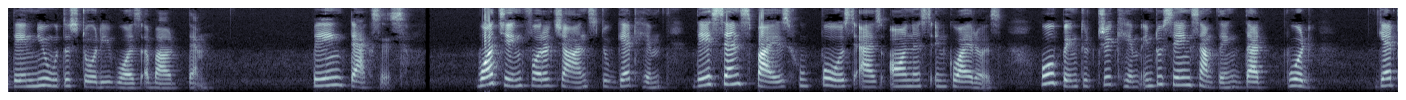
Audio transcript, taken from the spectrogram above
They knew the story was about them. Paying taxes. Watching for a chance to get him, they sent spies who posed as honest inquirers, hoping to trick him into saying something that would get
